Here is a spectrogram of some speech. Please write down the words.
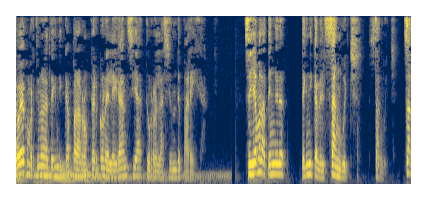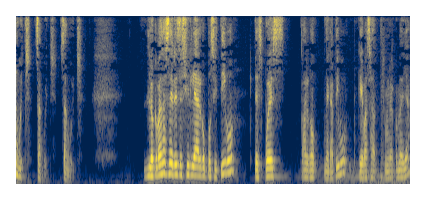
Te voy a compartir una técnica para romper con elegancia tu relación de pareja. Se llama la técnica del sándwich. Sándwich, sándwich, sándwich, sándwich. Lo que vas a hacer es decirle algo positivo, después algo negativo, que vas a terminar con ella,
